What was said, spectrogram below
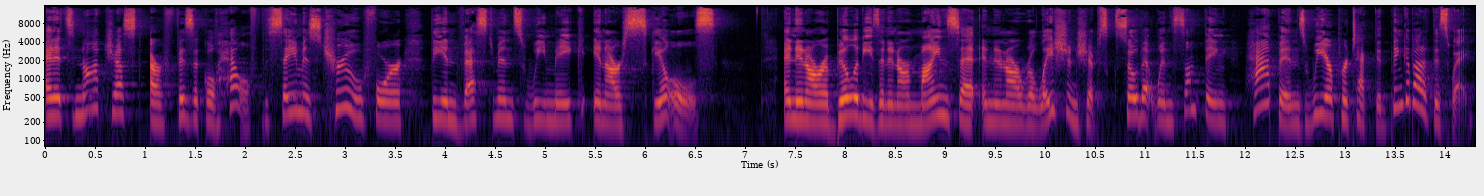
And it's not just our physical health. The same is true for the investments we make in our skills and in our abilities and in our mindset and in our relationships so that when something happens, we are protected. Think about it this way.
